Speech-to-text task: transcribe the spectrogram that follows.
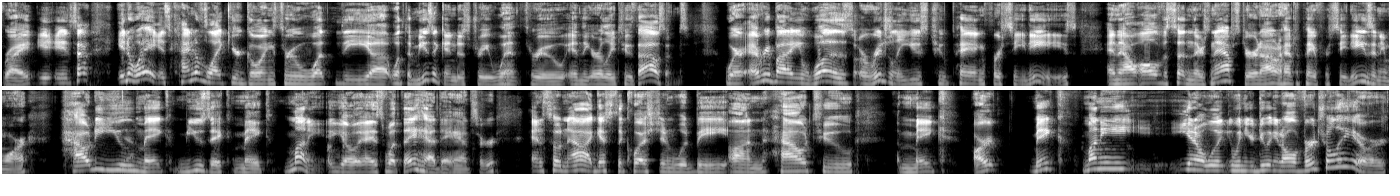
right? It's in a way, it's kind of like you're going through what the uh, what the music industry went through in the early 2000s, where everybody was originally used to paying for CDs, and now all of a sudden there's Napster, and I don't have to pay for CDs anymore. How do you make music make money? You know, is what they had to answer. And so now I guess the question would be on how to make art make money, you know, when you're doing it all virtually or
